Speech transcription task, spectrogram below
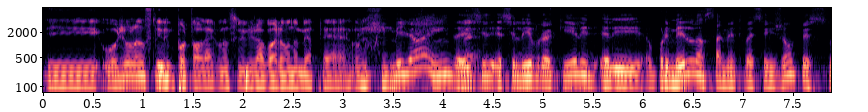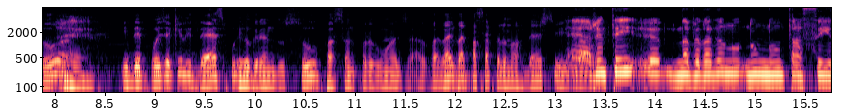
E hoje eu lanço livro em Porto Alegre, lanço livro em Jaguarão, na minha terra. Melhor ainda, Né? esse, esse livro aqui, ele, ele, o primeiro lançamento vai ser em João Pessoa É. e depois é que ele desce para o Rio Grande do Sul, passando por algumas. Vai, vai passar pelo Nordeste. e- É, a gente tem, eh, na verdade eu não, não, não tracei,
